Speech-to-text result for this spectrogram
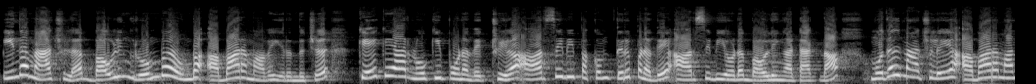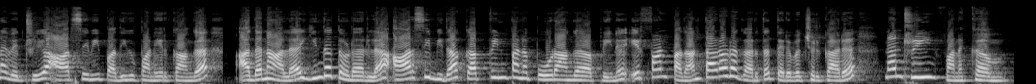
இந்த மேட்ச்ல பவுலிங் ரொம்ப ரொம்ப அபாரமாவே இருந்துச்சு. கேகேஆர் நோக்கி போன வெற்றியை ஆர்சிபி பக்கம் திருப்பினதே ஆர்சிபியோட பவுலிங் அட்டாக் தான். முதல் மேட்ச்லயே அபாரமான வெற்றியை ஆர்சிபி பதிவு பண்ணிருக்காங்க அதனால இந்த தொடர்ல ஆர்சிபி தான் கப் வின் பண்ண போறாங்க அப்படின்னு இர்ஃபான் பதான் தன்னோட கருத்தை தெரிவிச்சிருக்காரு. நன்றி வணக்கம்.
